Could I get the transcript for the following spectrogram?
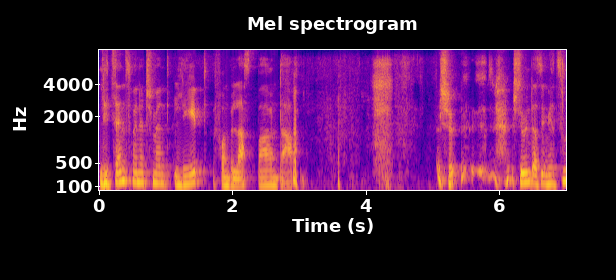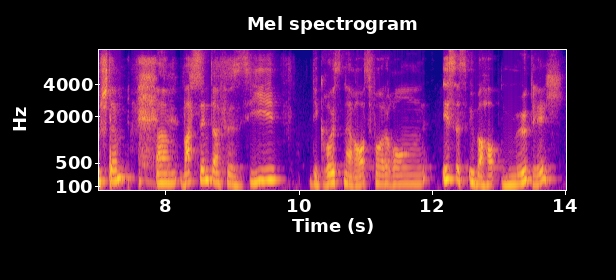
Lizenzmanagement lebt von belastbaren Daten. Schön, dass Sie mir zustimmen. Ähm, was sind da für Sie die größten Herausforderungen ist es überhaupt möglich,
